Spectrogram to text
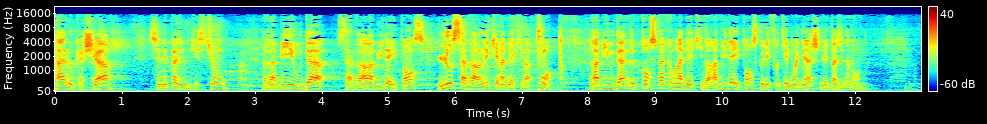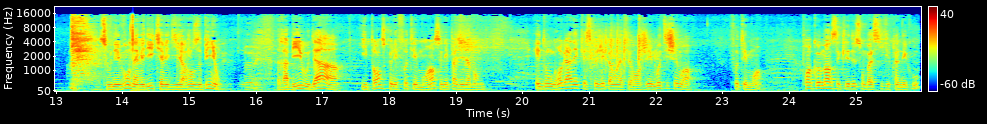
Halo Kashia, ce n'est pas une question. Rabbi Yehuda, ça va. Rabbi Yehuda, il pense. Lo savar le qui Rabbi Akiva. Point. Rabbi Yehuda ne pense pas comme Rabbi Akiva. Rabbi Yehuda, il pense que les faux témoignages, ce n'est pas une amende. Souvenez-vous, on avait dit qu'il y avait divergence d'opinion. Rabbi Yehuda, il pense que les faux témoins, ce n'est pas une amende. Et donc, regardez qu'est-ce que j'ai comme référence. J'ai Moti Shemra, faux témoin. Point commun, c'est que les deux sont passifs, ils prennent des coups.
